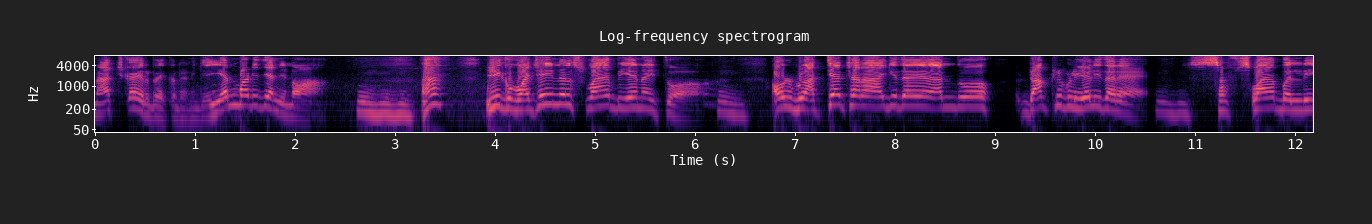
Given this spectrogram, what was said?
ನಾಚಿಕೆ ಇರ್ಬೇಕು ನನಗೆ ಏನ್ ಮಾಡಿದ್ಯಾ ನೀನು? ಈಗ ವಜೈನಲ್ ಸ್ವಾಬ್ ಏನಾಯ್ತು? ಅವಳು ಅತ್ಯಾಚಾರ ಆಗಿದೆ ಅಂದು ಡಾಕ್ಟರ್ಗಳು ಹೇಳಿದ್ದಾರೆ. ಸ್ವಾಬ್ ಅಲ್ಲಿ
